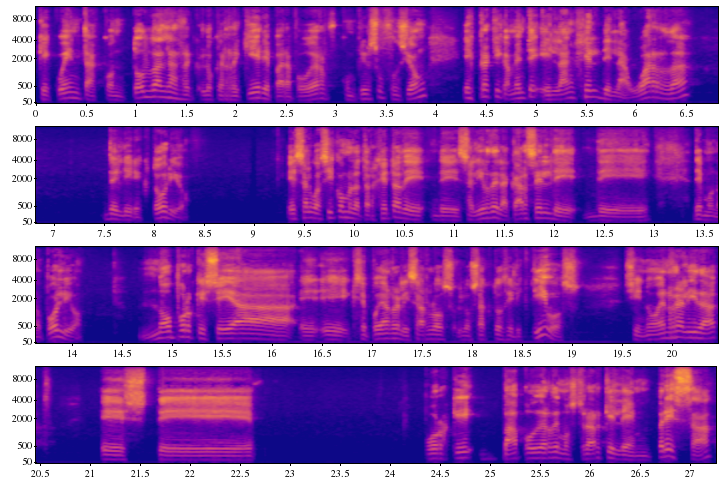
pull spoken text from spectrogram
que cuenta con todo lo que requiere para poder cumplir su función es prácticamente el ángel de la guarda del directorio. Es algo así como la tarjeta de, salir de la cárcel de, monopolio. No porque sea, eh, eh, se puedan realizar los, los actos delictivos, sino en realidad, este, porque va a poder demostrar que la empresa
